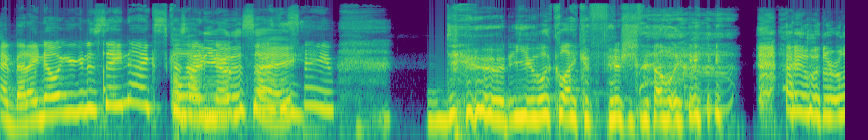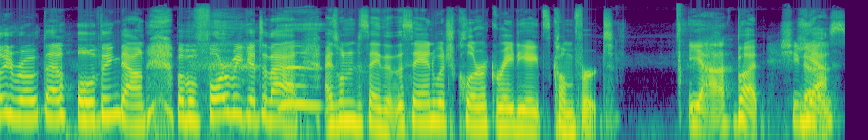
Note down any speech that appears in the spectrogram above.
I bet I know what you're gonna say next because oh, What I are you know gonna it's the same. Dude, you look like a fish belly. I literally wrote that whole thing down. But before we get to that, I just wanted to say that the sandwich clerk radiates comfort. yeah. But She yeah, does.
